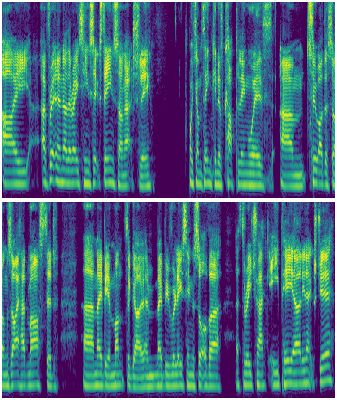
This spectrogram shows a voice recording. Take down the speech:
I I've written another 1816 song actually, which I'm thinking of coupling with um, two other songs that I had mastered uh, maybe a month ago, and maybe releasing sort of a, a three track EP early next year.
